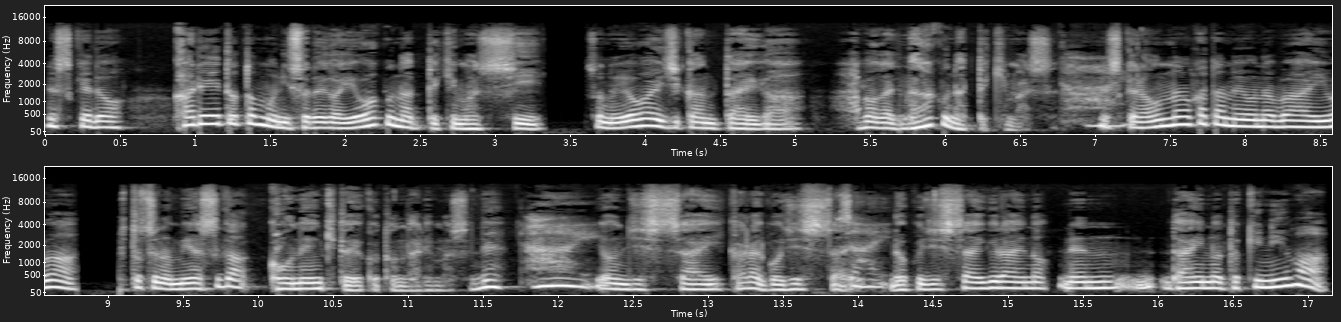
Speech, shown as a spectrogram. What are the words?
ですけど、加齢とともにそれが弱くなってきますし、その弱い時間帯が幅が長くなってきます。はい、ですから女の方のような場合は、一つの目安が更年期ということになりますね。はい。40歳から50歳、60歳ぐらいの年代の時には、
